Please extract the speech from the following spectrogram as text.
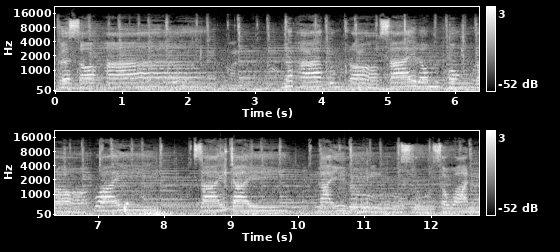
เพื่อสอบหา พระพาคลุมครอบสายลมคงรอบไว้ สายใจไหลลูสู่สวรรค์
